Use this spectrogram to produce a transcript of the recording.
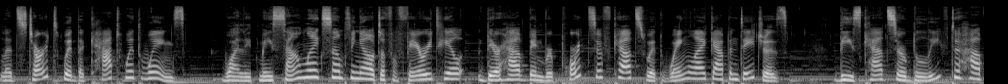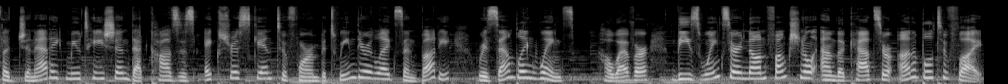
Let's start with the cat with wings. While it may sound like something out of a fairy tale, there have been reports of cats with wing like appendages. These cats are believed to have a genetic mutation that causes extra skin to form between their legs and body, resembling wings. However, these wings are non functional and the cats are unable to fly.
